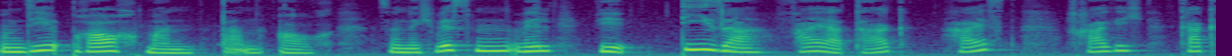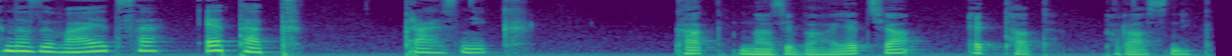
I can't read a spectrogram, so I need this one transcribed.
Und die braucht man dann auch. Also wenn ich wissen will, wie dieser Feiertag heißt, frage ich, как называется этот праздник? Как называется этот праздник?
